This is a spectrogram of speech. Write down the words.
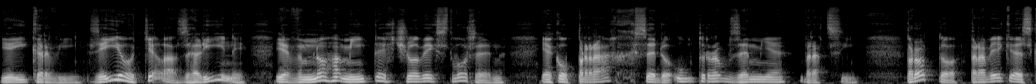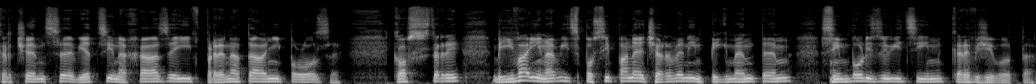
její krví. Z jejího těla, z hlíny, je v mnoha mýtech člověk stvořen. Jako prach se do útrov země vrací. Proto pravěké skrčence vědci nacházejí v prenatální poloze. Kostry bývají navíc posypané červeným pigmentem symbolizujícím krev života.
